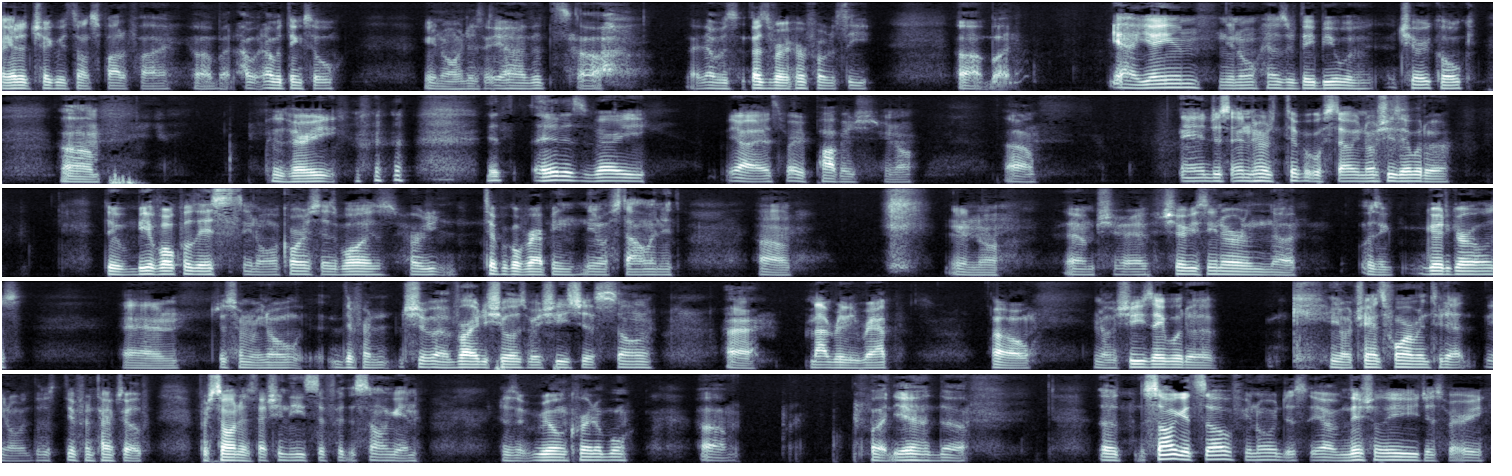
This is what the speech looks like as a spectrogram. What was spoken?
I gotta check if it's on Spotify. Uh, but I would I would think so. You know, just yeah, that's uh, that was that's very hurtful to see. Uh, but yeah, Yeeun, you know, has her debut with Cherry Coke. Um, it's very, it's it is very, yeah, it's very popish, you know. Um, and just in her typical style, you know, she's able to to be a vocalist, you know, of course, as well as her typical rapping, you know, style in it. Um, you know, I'm sure, sure you've seen her in, uh, was it Good Girls? And just from, you know, different show, uh, variety shows where she's just sung, uh, not really rap. Oh, you know, she's able to you know, transform into that, you know, those different types of personas that she needs to fit the song in. Is it real incredible? Um, but yeah, the, the song itself, you know, just yeah, initially just very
